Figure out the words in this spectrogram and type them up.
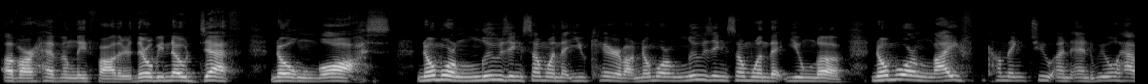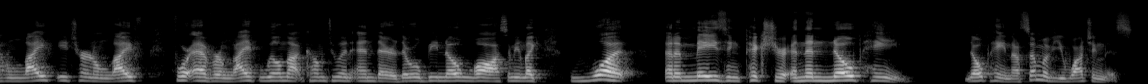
of our heavenly Father. There will be no death, no loss, no more losing someone that you care about. No more losing someone that you love. No more life coming to an end. We will have life eternal, life forever. Life will not come to an end there. There will be no loss. I mean, like, what an amazing picture. And then no pain. No pain. Now, some of you watching this,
